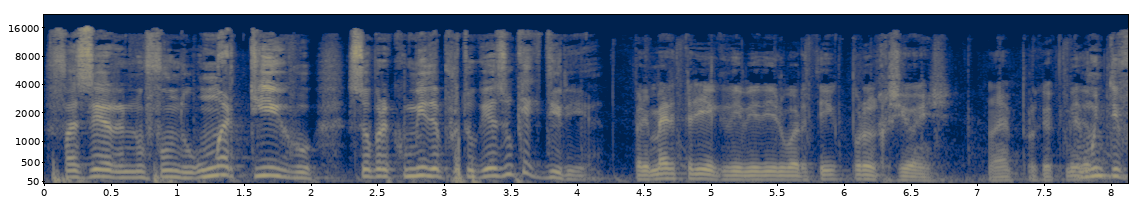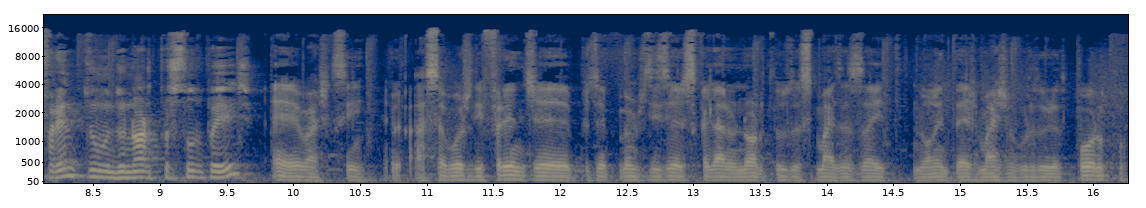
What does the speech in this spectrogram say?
fazer, no fundo, um artigo sobre a comida portuguesa, o que é que diria? Primeiro teria que dividir o artigo por regiões. Não é? Porque a comida... É muito diferente do, do norte para o sul do país? É, eu acho que sim. Há sabores diferentes. eh, Por exemplo, vamos dizer, se calhar no norte usa-se mais azeite, no Alentejo mais gordura de porco,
